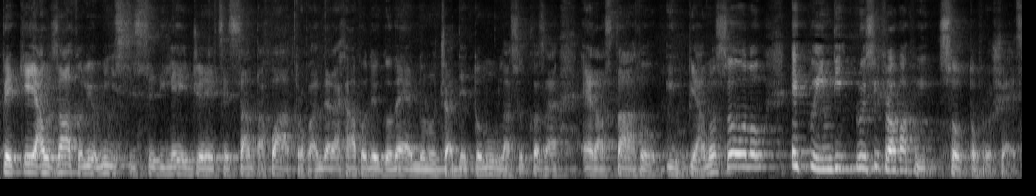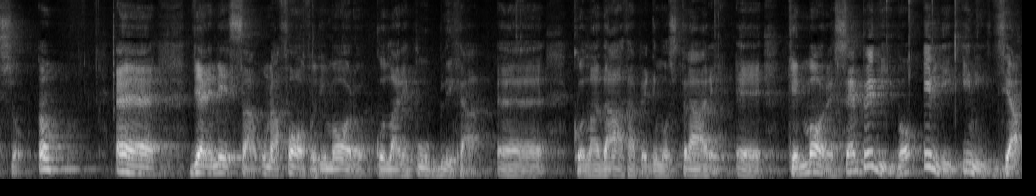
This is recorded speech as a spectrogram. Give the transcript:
perché ha usato l'Iomissis di legge nel 64 quando era capo del governo, non ci ha detto nulla su cosa era stato il piano solo e quindi lui si trova qui sotto processo. No? Eh, viene messa una foto di Moro con la Repubblica, eh, con la data per dimostrare eh, che Moro è sempre vivo e lì inizia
